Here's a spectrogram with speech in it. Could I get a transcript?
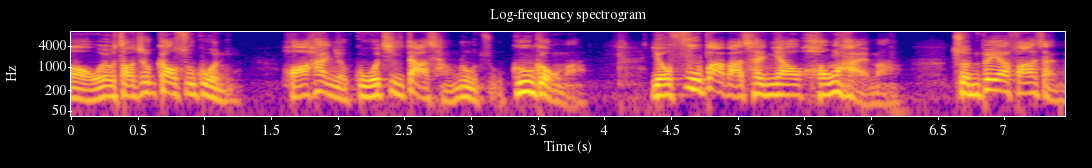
哦，我早就告诉过你，华汉有国际大厂入主，Google 嘛，有富爸爸撑腰，红海嘛，准备要发展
